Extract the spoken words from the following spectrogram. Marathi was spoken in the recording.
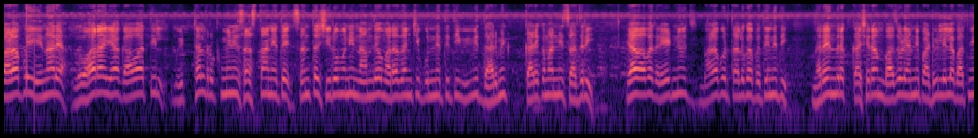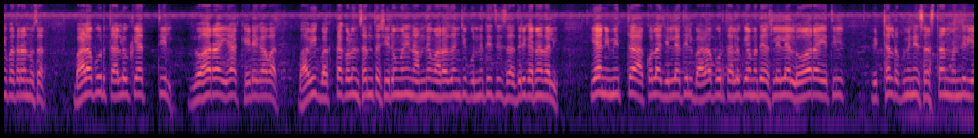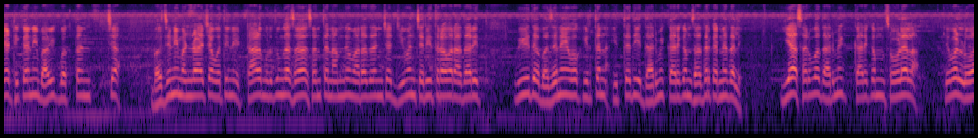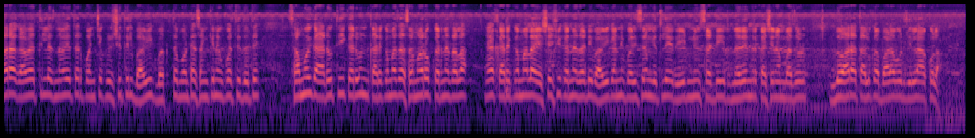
बाळापूर येणाऱ्या लोहारा या गावातील विठ्ठल रुक्मिणी संस्थान येथे संत शिरोमणी नामदेव महाराजांची पुण्यतिथी विविध धार्मिक कार्यक्रमांनी साजरी. याबाबत रेड न्यूज बाळापूर तालुका प्रतिनिधी नरेंद्र काशीराम बाजोळ यांनी पाठविलेल्या बातमीपत्रानुसार बाळापूर तालुक्यातील लोहारा या खेडेगावात भाविक भक्ताकडून संत शिरोमणी नामदेव महाराजांची पुण्यतिथी साजरी करण्यात आली. या निमित्त अकोला जिल्ह्यातील बाळापूर तालुक्यामध्ये असलेल्या लोहारा येथील विठ्ठल रुक्मिणी संस्थान मंदिर या ठिकाणी भाविक भक्तांच्या भजनी मंडळाच्या वतीने टाळ मृदुंगासह संत नामदेव महाराजांच्या जीवनचरित्रावर आधारित विविध भजने व कीर्तन इत्यादी धार्मिक कार्यक्रम सादर करण्यात आले. या सर्व धार्मिक कार्यक्रम सोहळ्याला केवळ लोहारा गावातीलच नव्हे तर पंचकृषीतील भाविक भक्त मोठ्या संख्येने उपस्थित होते. सामूहिक आरती करून कार्यक्रमाचा समारोप करण्यात आला. या कार्यक्रमाला यशस्वी करण्यासाठी भाविकांनी परिश्रम घेतले. रेड न्यूजसाठी नरेंद्र काशीराम बाजोड लोहारा तालुका बाळापूर जिल्हा अकोला.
